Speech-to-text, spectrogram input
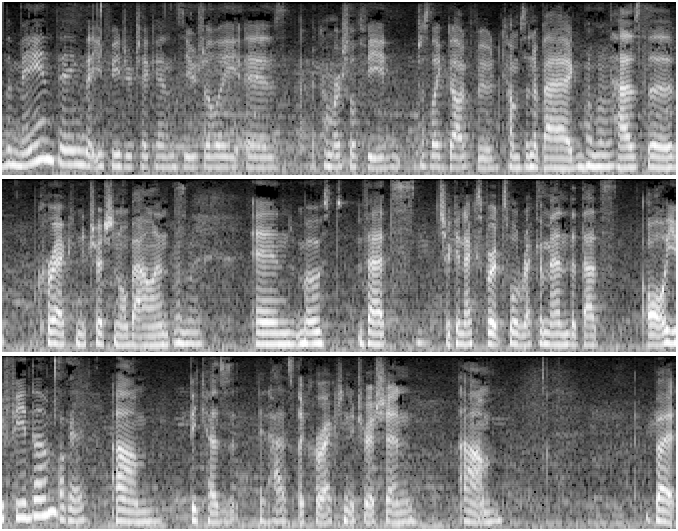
the main thing that you feed your chickens usually is a commercial feed, just like dog food, comes in a bag, has the correct nutritional balance. And most vets, chicken experts will recommend that that's all you feed them Okay. um, because it has the correct nutrition. Um, but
